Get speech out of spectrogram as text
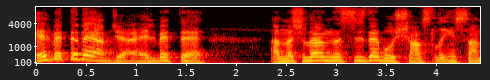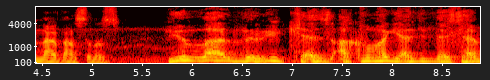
elbette bey amca elbette. Anlaşılan siz de bu şanslı insanlardansınız. Yıllardır ilk kez aklıma geldi desem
